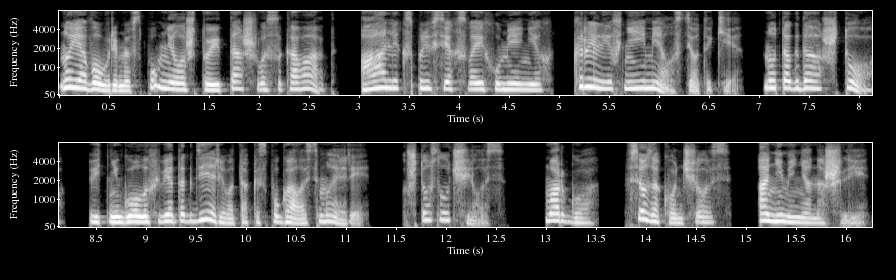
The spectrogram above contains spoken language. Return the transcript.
но я вовремя вспомнила, что этаж высоковат, а Алекс при всех своих умениях крыльев не имел все-таки. Но тогда что? Ведь не голых веток дерева так испугалась Мэри. Что случилось? Марго, все закончилось. Они меня нашли,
